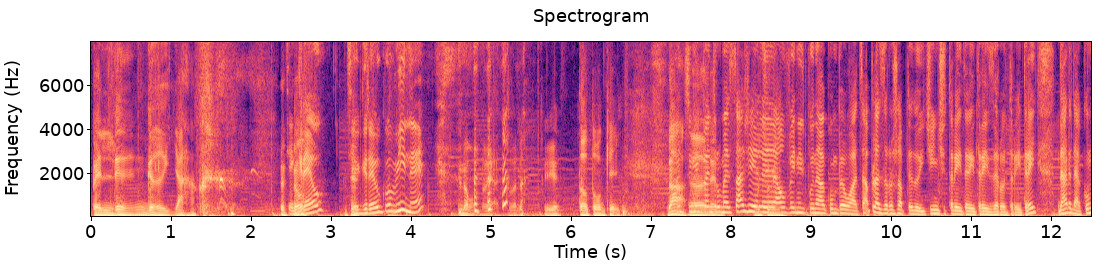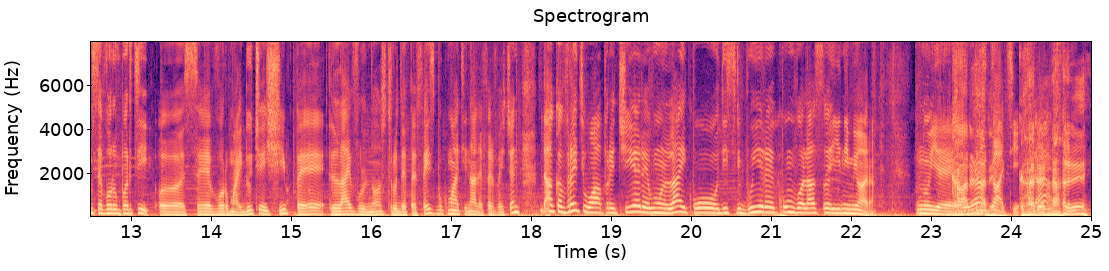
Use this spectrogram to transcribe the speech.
pe lângă ea Ți-e Nu? greu? Ți-e greu cu mine? Nu, nu e adevărat. E tot ok. Da, Mulțumim uh, pentru ne- mesaje, ele mulțumim. au venit până acum pe WhatsApp la 0725 333033, dar de acum se vor împărți, uh, se vor mai duce și pe live-ul nostru de pe Facebook, Matinale Fervescent. Dacă vreți o apreciere, un like, o distribuire, cum vă lasă inimioara. Nu e Care are, obligație. care da? n-are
